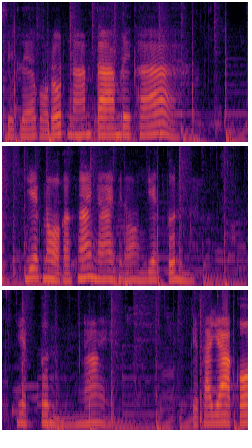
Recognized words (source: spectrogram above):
เสร็จแล้วก็รดน้ำตามเลยค่ะ แยกหน่อก็ง่ายง่ายๆพี่น้อง แยกต้น แยกต้นง่าย แต่ถ้ายากก็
